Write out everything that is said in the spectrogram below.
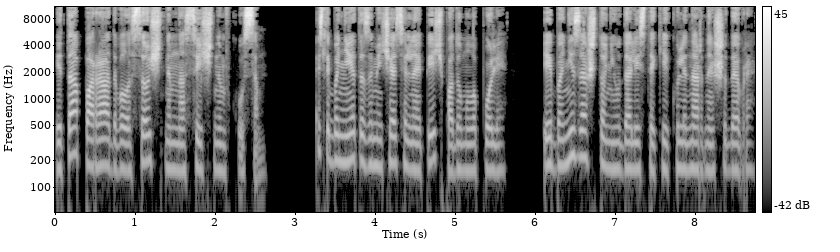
И та порадовала сочным, насыщенным вкусом. Если бы не эта замечательная печь, подумала Полли, ибо ни за что не удались такие кулинарные шедевры.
